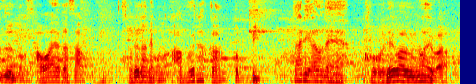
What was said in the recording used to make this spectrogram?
子の爽やかさ。それがねこの油感とぴったり合うね。これはうまいわ。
